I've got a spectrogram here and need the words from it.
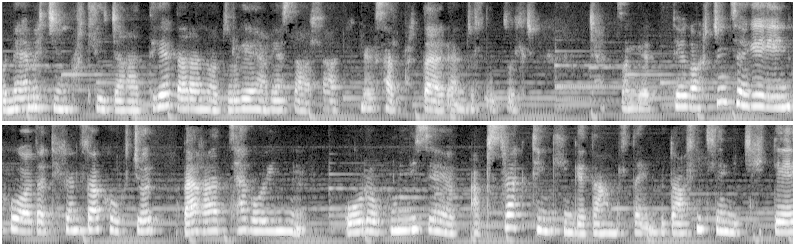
бүр 8-ын хүртэл хийж байгаа. Тэгээд дараа нь зургийн хавьяасаа олоод нэг салбартаа амжилт үзүүлж чадсан гэдэг. Тэг орчин цагийн энэ хүү одоо технологи хөгжөөд байгаа цаг үеийн өөрөө хүннээсээ abstract thinking гэдэг юм л да. Энэ бид олон талын мэдлэгтэй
